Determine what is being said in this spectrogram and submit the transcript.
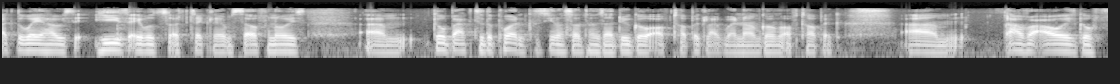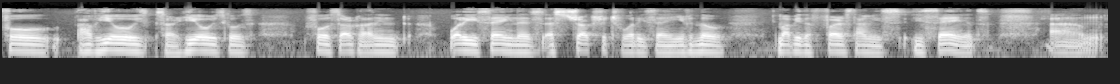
like the way how he's, he's able to articulate himself, and always um, go back to the point because you know sometimes I do go off topic like right now I'm going off topic. Um, however I always go full how he always sorry he always goes full circle. I mean what he's saying there's a structure to what he's saying even though it might be the first time he's he's saying it. Um,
